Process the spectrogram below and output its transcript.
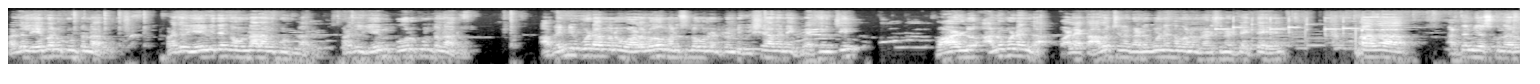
ప్రజలు ఏమనుకుంటున్నారు? ప్రజలు ఏ విధంగా ఉండాలనుకుంటున్నారు? ప్రజలు ఏం కోరుకుంటున్నారు? అవన్నీ కూడా మనం వాళ్ళలో మనసులో ఉన్నటువంటి విషయాలని గ్రహించి వాళ్ళు అనుగుణంగా వాళ్ళ యొక్క ఆలోచనకు అనుగుణంగా మనం నడిచినట్లయితే బాగా అర్థం చేసుకున్నారు.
